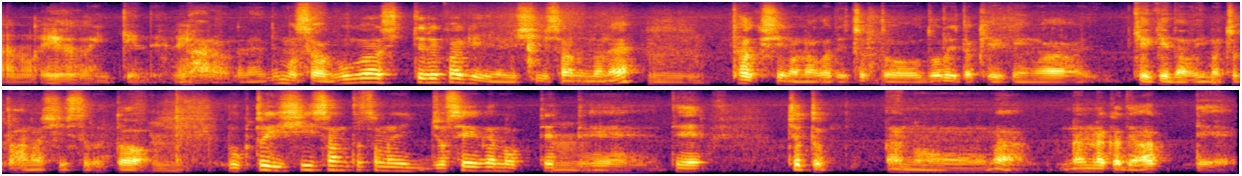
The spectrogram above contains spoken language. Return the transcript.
あの映画館行ってんだよね。なるほどね。でもさ僕が知ってる限りの石井さんのねうん。タクシーの中でちょっと驚いた経験が経験談を今ちょっと話するとうん。僕と石井さんとその女性が乗ってて、うん。でちょっとあのまあ何らかで会って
